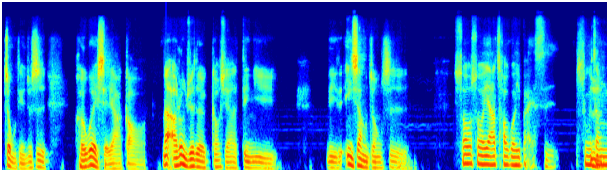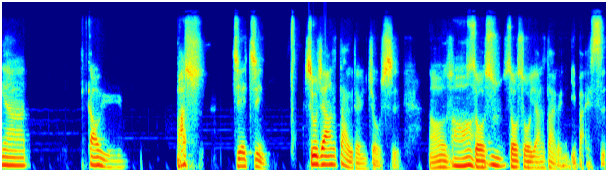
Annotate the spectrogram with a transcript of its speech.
重点，就是何谓血压高？那阿龙，你觉得高血压的定义，你的印象中是收缩压超过一百四，舒张压高于八十，接近。舒张压是大于等于九十，然后收、哦嗯、收缩压是大于一百四。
